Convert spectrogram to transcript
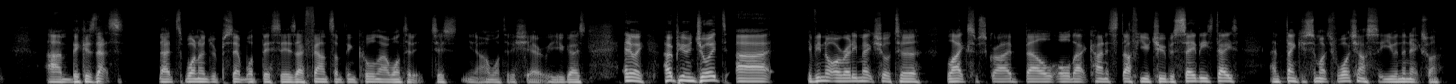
um, because that's that's 100% what this is. I found something cool and I wanted it to, you know, I wanted to share it with you guys. Anyway, hope you enjoyed. Uh, if you're not already, make sure to like, subscribe, bell, all that kind of stuff YouTubers say these days. And thank you so much for watching. I'll see you in the next one.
